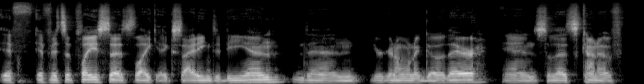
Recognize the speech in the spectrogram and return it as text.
if if it's a place that's like exciting to be in then you're to want to go there. And so that's kind of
